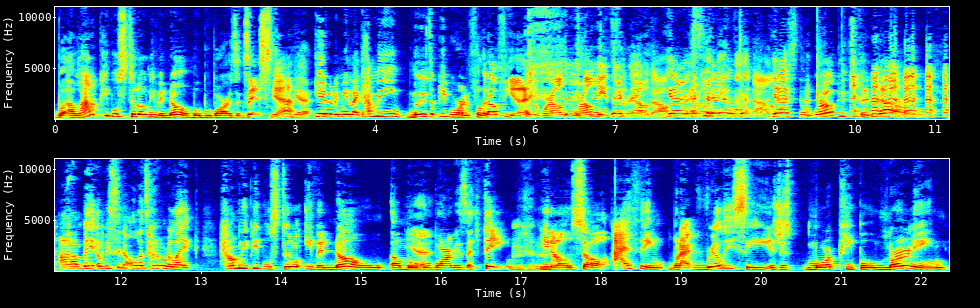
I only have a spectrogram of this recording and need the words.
But a lot of people still don't even know mobile bars exist. Yeah. Yeah. You know what I mean? Like how many millions of people are in Philadelphia? The world, the world needs to know, though. Yes, the world yes, needs the, yes, the world needs to know. Um, but yeah, we say that all the time. We're like, how many people still don't even know a mobile Yeah. bar is a thing? You mm-hmm. know, so I think what I really see is just more people learning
